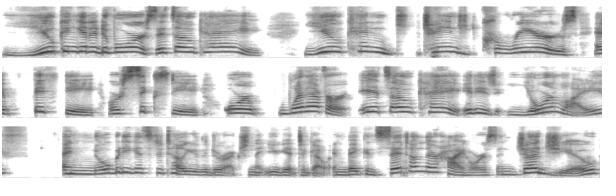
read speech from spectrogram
you can get a divorce. It's okay you can change careers at 50 or 60 or whatever. It's okay. It is your life. And nobody gets to tell you the direction that you get to go. And they can sit on their high horse and judge you,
